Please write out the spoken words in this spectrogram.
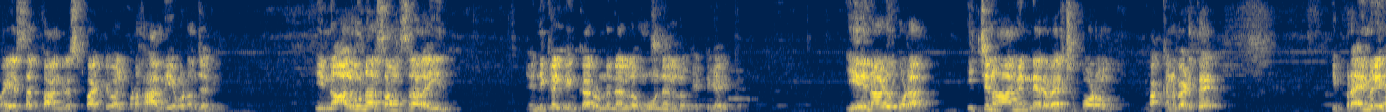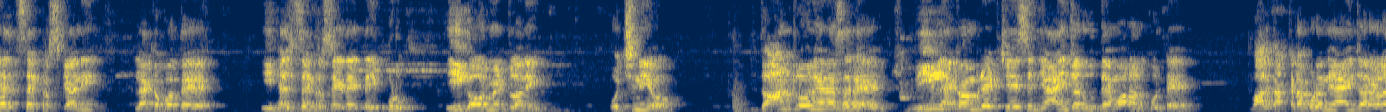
వైఎస్ఆర్ కాంగ్రెస్ పార్టీ వాళ్ళు కూడా హామీ ఇవ్వడం జరిగింది. ఈ నాలుగున్నర సంవత్సరాలు అయ్యింది. ఎన్నికలకి ఇంకా రెండు నెలలు మూడు నెలలు గట్టిగా అయితే. ఏనాడు కూడా ఇచ్చిన హామీని నెరవేర్చుకోవడం పక్కన పెడితే ఈ ప్రైమరీ హెల్త్ సెంటర్స్ కానీ లేకపోతే ఈ హెల్త్ సెంటర్స్ ఏదైతే ఇప్పుడు ఈ గవర్నమెంట్లోని వచ్చినాయో దాంట్లోనైనా సరే వీళ్ళని అకామిడేట్ చేసి న్యాయం జరుగుద్దేమో అని అనుకుంటే వాళ్ళకి అక్కడ కూడా న్యాయం జరగల?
